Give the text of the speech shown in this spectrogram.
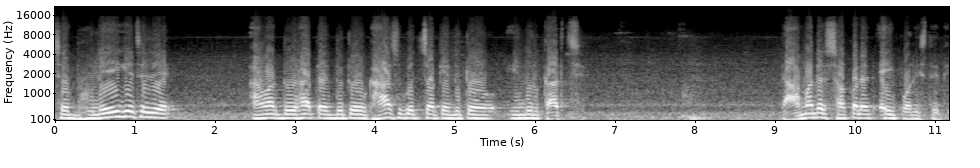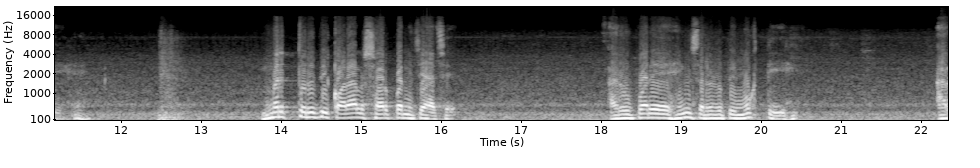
সে ভুলেই গেছে যে আমার দু হাতের দুটো ঘাস গুচ্ছকে দুটো ইঁদুর কাটছে। আমাদের সকলের এই পরিস্থিতি। মৃত্যুরূপী করাল সর্প নিচে আছে। আর উপরে হিংস্র রূপী মুক্তি। আর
